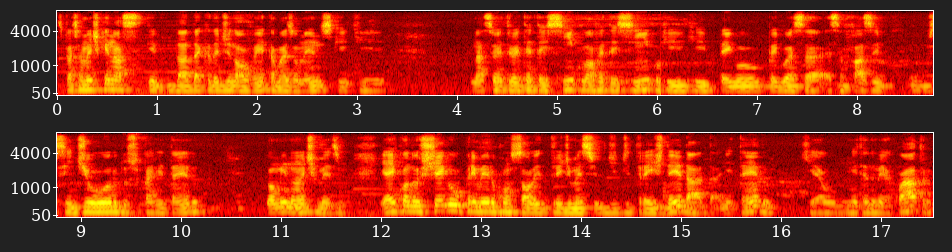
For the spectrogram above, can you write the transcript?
Especialmente quem nasce da década de 90, mais ou menos, que, que nasceu entre 85 e 95, que, que pegou, pegou essa, essa fase assim, de ouro do Super Nintendo dominante mesmo. E aí quando chega o primeiro console de, de 3D da, da Nintendo, que é o Nintendo 64,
